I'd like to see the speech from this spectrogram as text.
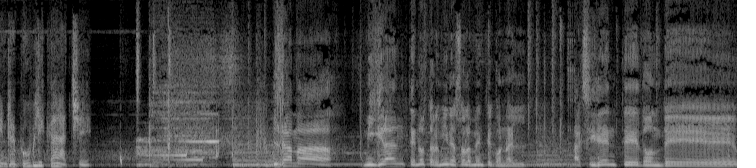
En República H. El drama migrante no termina solamente con el accidente donde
